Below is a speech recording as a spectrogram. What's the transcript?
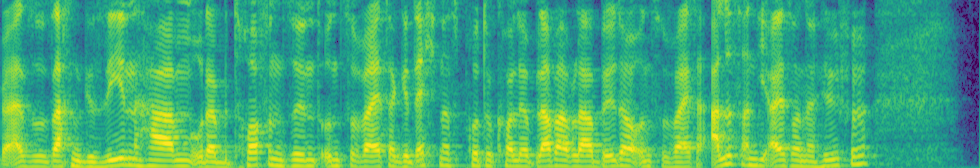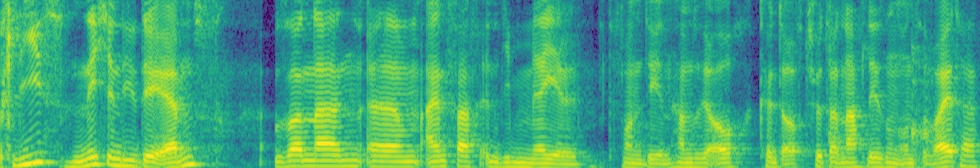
also Sachen gesehen haben oder betroffen sind und so weiter, Gedächtnisprotokolle, bla bla bla, Bilder und so weiter, alles an die eiserne Hilfe. Please nicht in die DMs, sondern ähm, einfach in die Mail. Von denen haben sie auch, könnt ihr auf Twitter nachlesen und so weiter.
